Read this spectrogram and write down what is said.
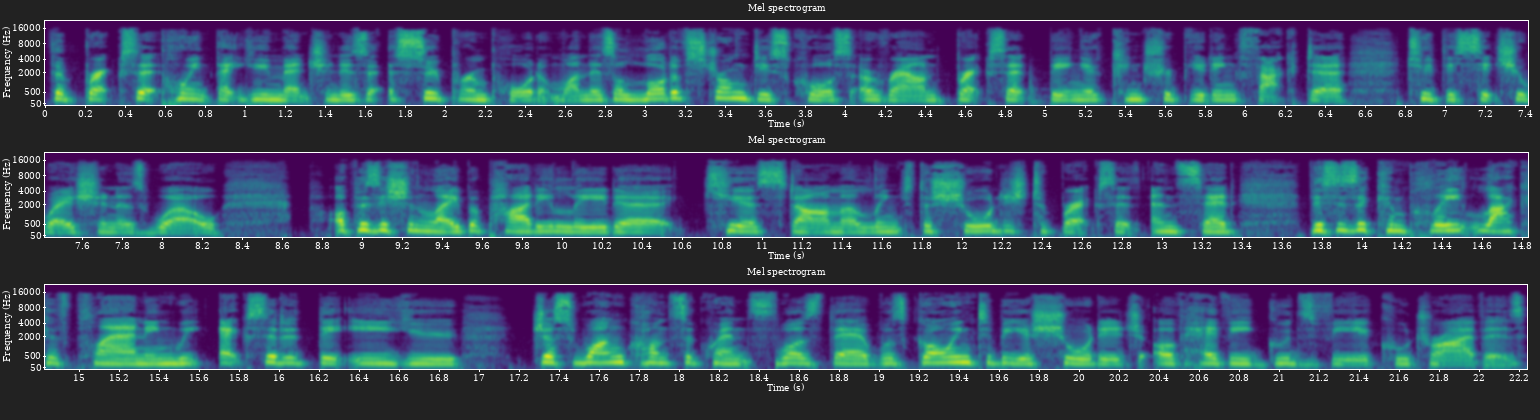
the Brexit point that you mentioned is a super important one. There's a lot of strong discourse around Brexit being a contributing factor to this situation as well. Opposition Labour Party leader Keir Starmer linked the shortage to Brexit and said, This is a complete lack of planning. We exited the EU. Just one consequence was there was going to be a shortage of heavy goods vehicle drivers.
